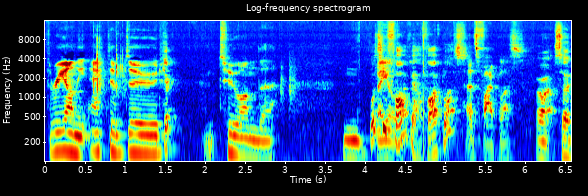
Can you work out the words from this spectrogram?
three on the active dude Yep. and two on the What's bail. your five out? Five plus? That's five plus. Alright, so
